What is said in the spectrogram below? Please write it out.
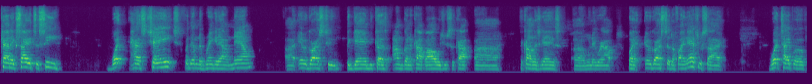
kind of excited to see what has changed for them to bring it out now uh, in regards to the game because I'm gonna cop. I always used to cop uh, the college games uh, when they were out. But in regards to the financial side, what type of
